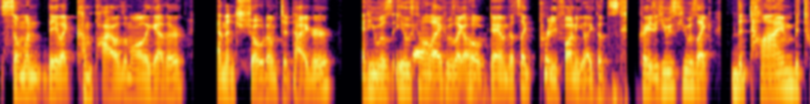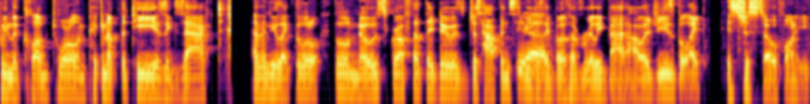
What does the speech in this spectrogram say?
someone they like compiled them all together and then showed them to tiger and he was he was kind of like he was like oh damn that's like pretty funny like that's crazy he was he was like the time between the club twirl and picking up the tee is exact and then he's like the little the little nose scruff that they do is just happens to be because they both have really bad allergies but like it's just so funny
